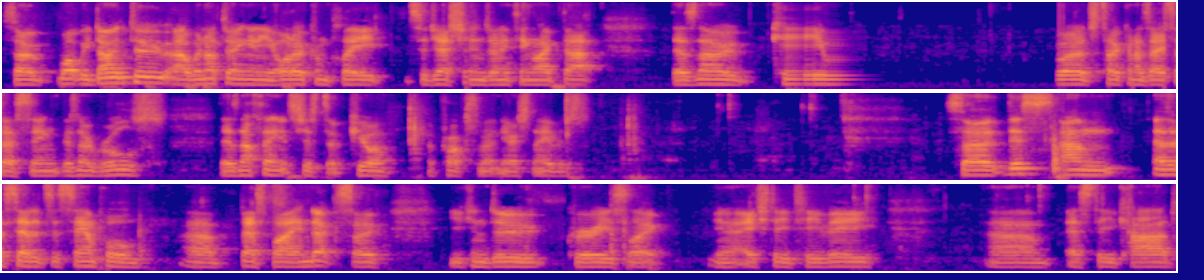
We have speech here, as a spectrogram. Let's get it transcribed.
So what we don't do, uh, we're not doing any autocomplete suggestions or anything like that. There's no keywords tokenization testing. There's no rules. There's nothing. It's just a pure approximate nearest neighbors. So this, um, as I said, it's a sample uh, Best Buy index. So you can do queries like, you know, HDTV, um, SD card,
